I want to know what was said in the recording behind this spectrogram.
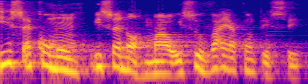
Isso é comum, isso é normal, isso vai acontecer.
